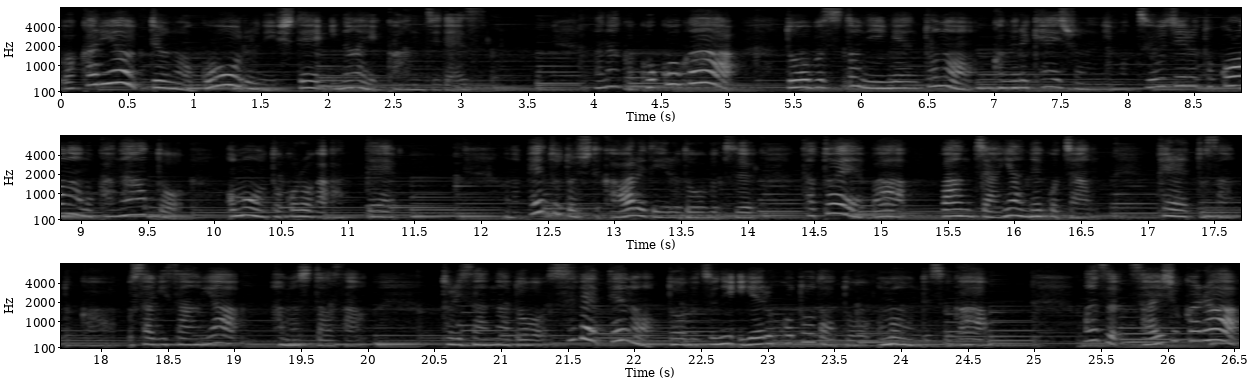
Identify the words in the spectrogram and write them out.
分かり合うっていうのをゴールにしていない感じです。まあ、なんかここが動物と人間とのコミュニケーションにも通じるところなのかなと思うところがあってあのペットとして飼われている動物例えばワンちゃんや猫ちゃんペレットさんとかウサギさんやハムスターさん鳥さんなど全ての動物に言えることだと思うんですがまず最初から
